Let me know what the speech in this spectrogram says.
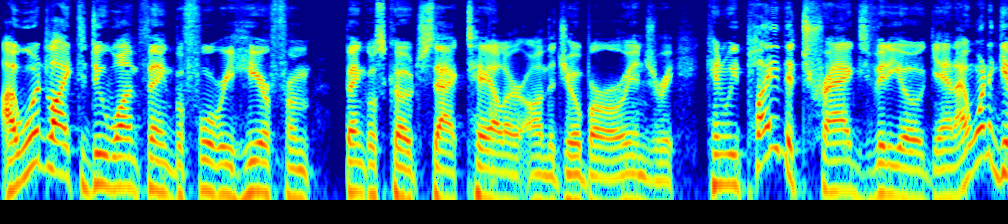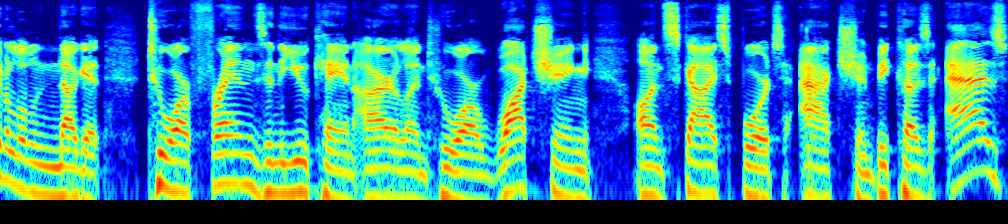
I would like to do one thing before we hear from Bengals coach Zac Taylor on the Joe Burrow injury. Can we play the Trags video again? I want to give a little nugget to our friends in the UK and Ireland who are watching on Sky Sports Action because as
